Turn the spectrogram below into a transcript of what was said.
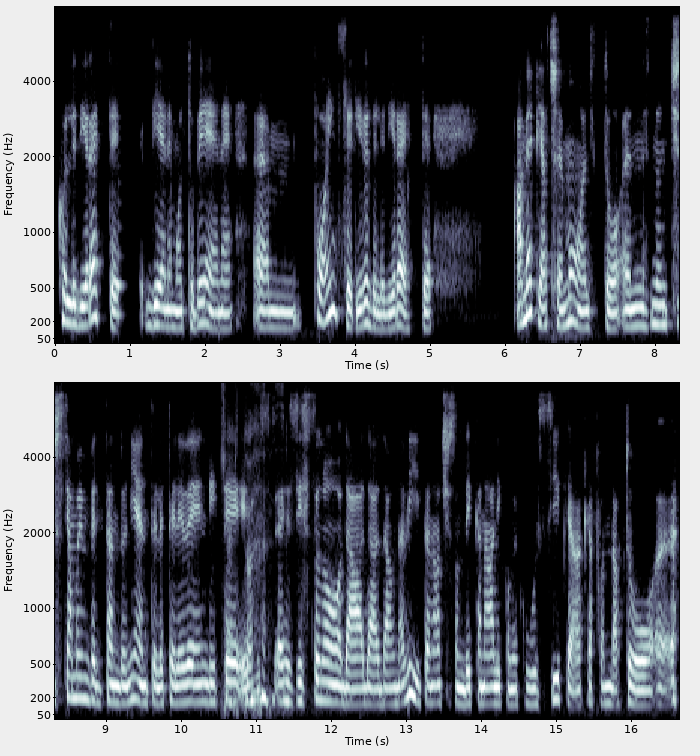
con le dirette viene molto bene, ehm, puoi inserire delle dirette. A me piace molto, eh, non ci stiamo inventando niente, le televendite certo, esist- sì. esistono da, da, da, una vita, no? ci sono dei canali come QC che ha, che ha fondato eh,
